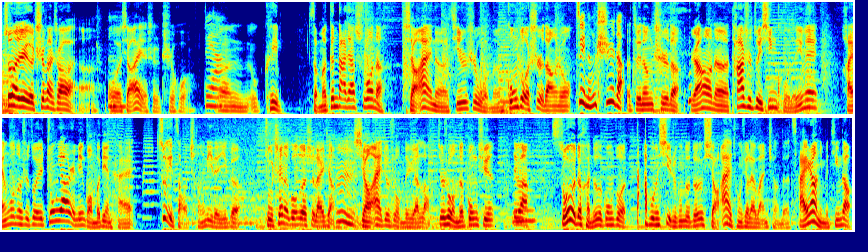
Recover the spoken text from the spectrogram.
说到这个吃饭刷碗啊，我嗯小爱也是个吃货。对呀、嗯，我可以怎么跟大家说呢？小爱呢，其实是我们工作室当中最能吃的，呃最能吃的，然后呢，她是最辛苦的，因为海洋工作室作为中央人民广播电台最早成立的一个主持人的工作室来讲，嗯小爱就是我们的元老，就是我们的功勋，对吧？嗯所有的很多的工作，大部分细致工作都由小爱同学来完成的，才让你们听到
